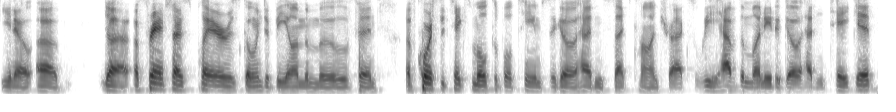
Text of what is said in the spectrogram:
you know uh, uh, a franchise player is going to be on the move, and of course it takes multiple teams to go ahead and set contracts. We have the money to go ahead and take it,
